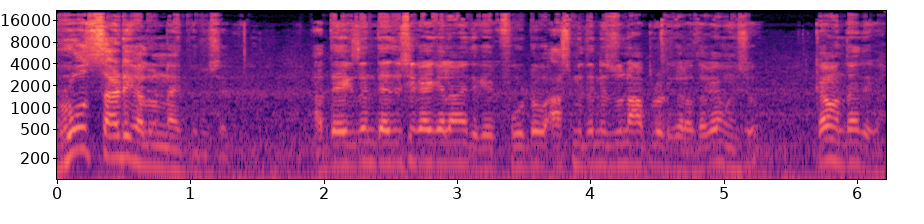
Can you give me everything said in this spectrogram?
रोज साडी घालून नाही फिरू शकत. आता एक जण त्या दिवशी काय केला माहिती का? एक फोटो अस्मिताने जुना अपलोड केला होता काय म्हणशो काय म्हणतात ते का?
